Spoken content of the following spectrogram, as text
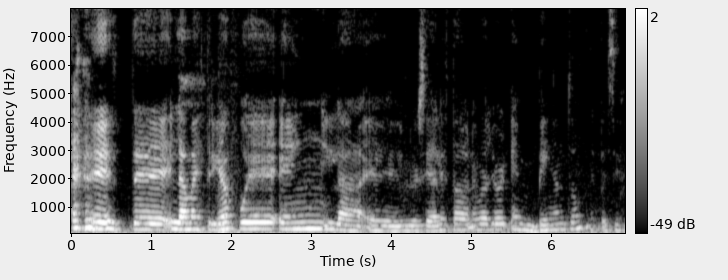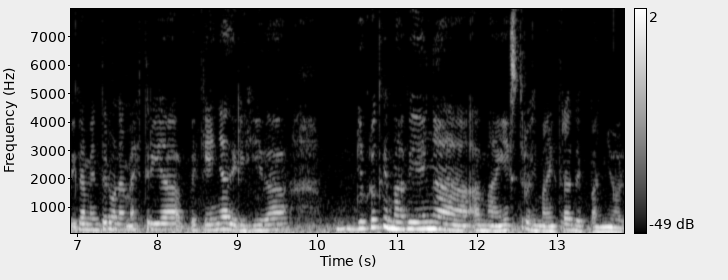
este, la maestría fue en la eh, Universidad del Estado de Nueva York en Binghamton, específicamente era una maestría pequeña dirigida, yo creo que más bien a, a maestros y maestras de español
